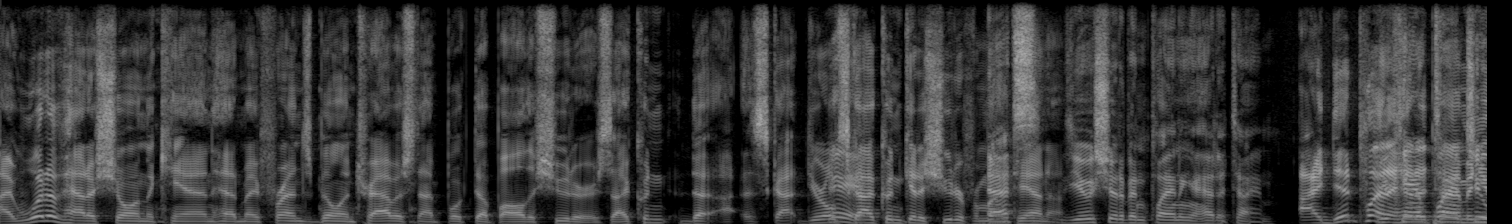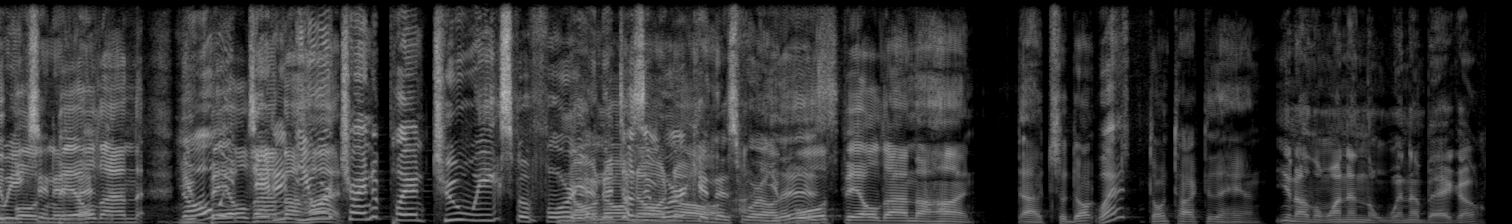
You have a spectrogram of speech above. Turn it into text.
I would have had a show in the can had my friends Bill and Travis not booked up all the shooters. I couldn't. The, uh, Scott, dear old Hey, Scott, couldn't get a shooter from Montana. You should have been planning ahead of time. I did plan You ahead can't of plan time, and two you weeks both in bailed advance. on. The, you no, bailed we didn't. the you hunt. were trying to plan two weeks before. No, and no, it doesn't no, work no. in this world. You It is- both bailed on the hunt. Uh, so don't What? Don't talk to the hand. You know the one in the Winnebago.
